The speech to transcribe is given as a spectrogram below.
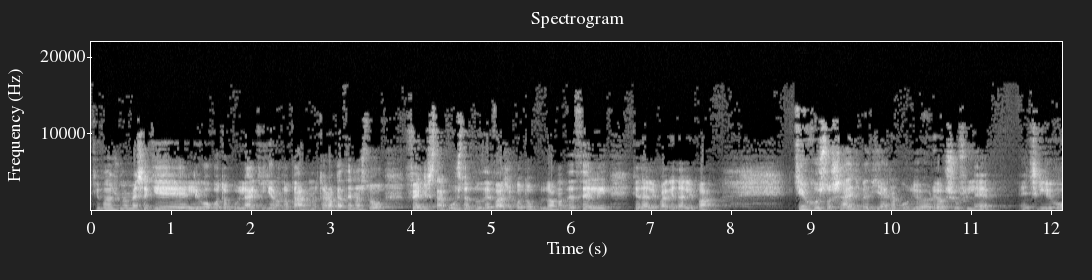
και βάζουμε μέσα και λίγο κοτοπουλάκι για να το κάνουμε. Τώρα ο καθένας το φέρνει στα γούστα του, δεν βάζει κοτόπουλο άμα δεν θέλει κτλ. κτλ. Και έχω στο site παιδιά ένα πολύ ωραίο σουφλέ, έτσι λίγο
